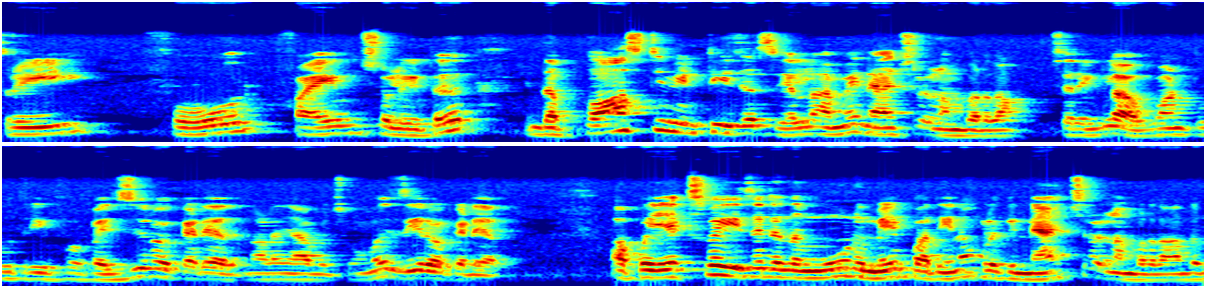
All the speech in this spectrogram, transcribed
த்ரீ ஃபோர் ஃபைவ்னு சொல்லிட்டு இந்த பாசிட்டிவ் இன்டீஜர்ஸ் எல்லாமே நேச்சுரல் நம்பர் தான். சரிங்களா? One two three four five zero கிடையாது. நல்லா ஞாபகம் வச்சுக்கோங்க. ஜீரோ கிடையாது. அப்போ எக்ஸ் ஒய் இசட் இந்த மூணுமே பார்த்தீங்கன்னா உங்களுக்கு நேச்சுரல் நம்பர் தான். அந்த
